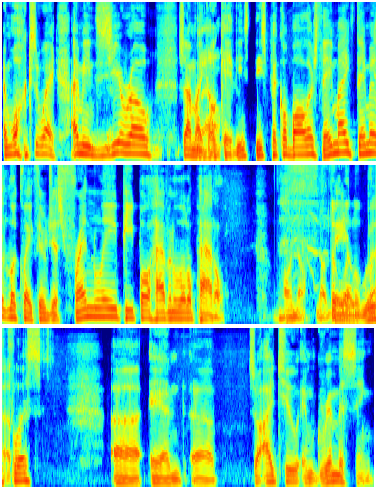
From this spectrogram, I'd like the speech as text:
and walks away. I mean, zero. So I'm like, Wow. "Okay, these these pickleballers, they might they might look like they're just friendly people having a little paddle." Oh no, no, The they are ruthless. Uh, and uh, so I too am grimacing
